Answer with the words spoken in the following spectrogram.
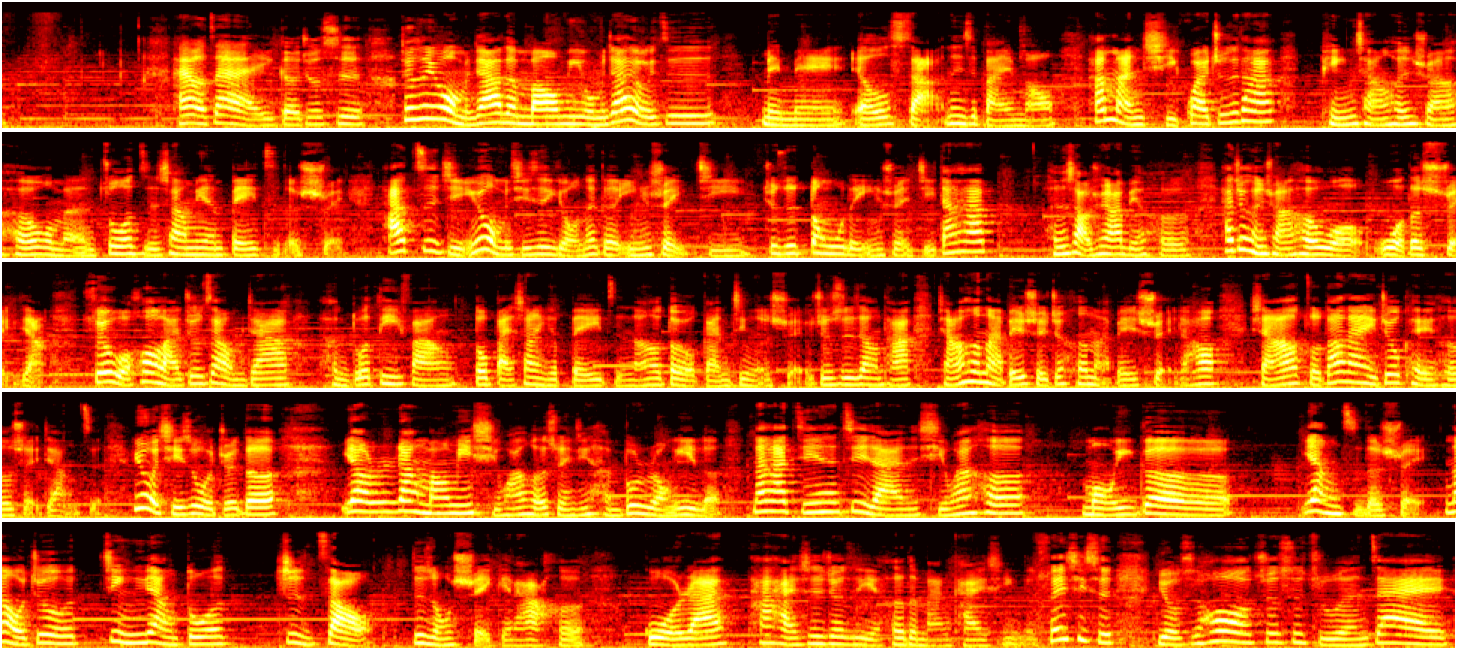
还有再来一个就是就是因为我们家的猫咪，我们家有一只。妹妹 Elsa 那只白猫，它蛮奇怪，就是它平常很喜欢喝我们桌子上面杯子的水，它自己因为我们其实有那个饮水机，就是动物的饮水机，但它。很少去那边喝，他就很喜欢喝我我的水这样，所以我后来就在我们家很多地方都摆上一个杯子，然后都有干净的水，就是让他想要喝哪杯水就喝哪杯水，然后想要走到哪里就可以喝水这样子。因为我其实我觉得要让猫咪喜欢喝水已经很不容易了，那他今天既然喜欢喝某一个样子的水，那我就尽量多制造这种水给他喝。果然，它还是就是也喝得蛮开心的。所以其实有时候就是主人在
